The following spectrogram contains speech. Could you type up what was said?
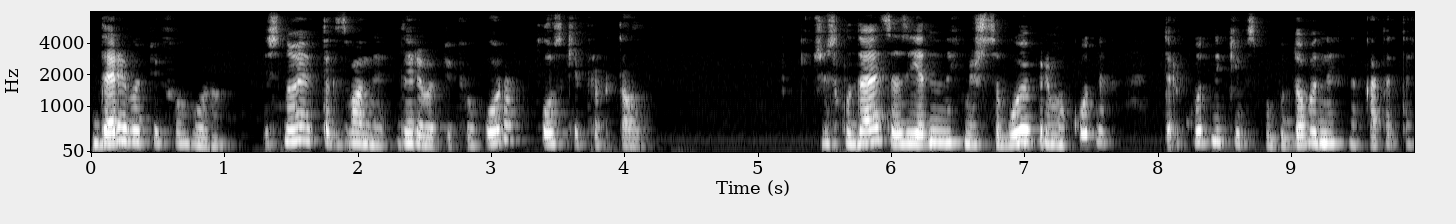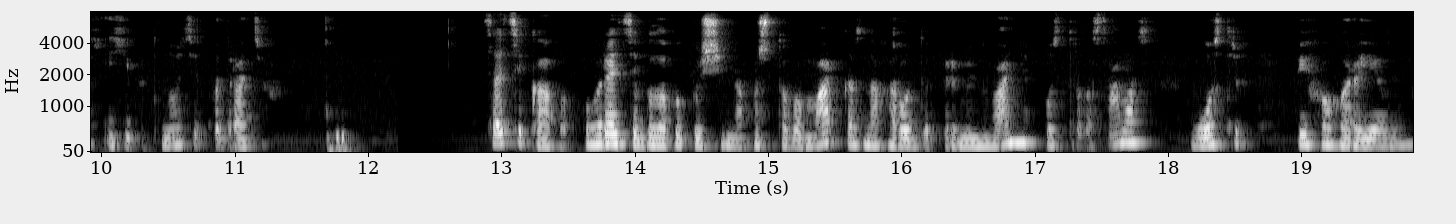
Дерево Піфагора. Існує так зване дерево Піфагора, плоский фрактал, що складається з з'єднаних між собою прямокутних трикутників, побудованих на катетах і гіпотенузі квадратів. Це цікаво. У Греції була випущена поштова марка з нагороди перейменування острова Самос в острів Піфагореєвний.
